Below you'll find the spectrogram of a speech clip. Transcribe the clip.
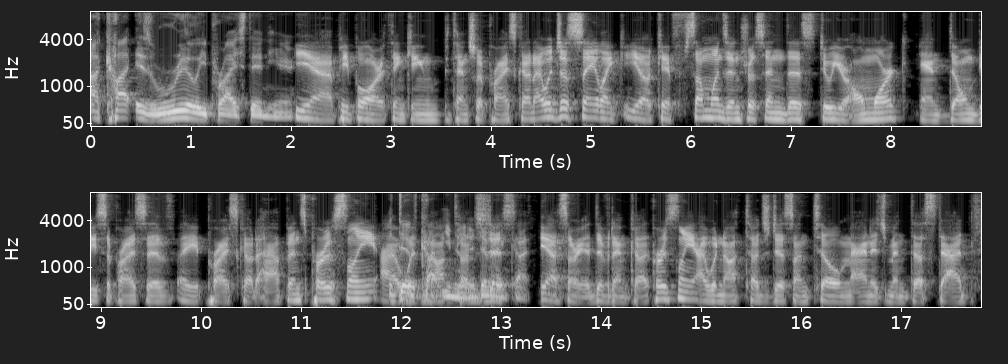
a cut is really priced in here. Yeah, people are thinking potentially a price cut. I would just say like you know, if someone's interested in this, do your homework and don't be surprised if a price cut happens. Personally, I would cut, not touch this. Cut. Yeah, sorry, a dividend cut. Personally, I would not touch this until management does that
